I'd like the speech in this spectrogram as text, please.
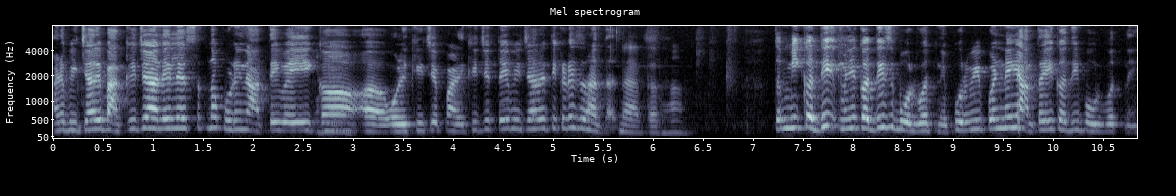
आणि बिचारे बाकीचे आलेले असतात ना कोणी नातेवाईक अं, ओळखीचे पाळखीचे ते बिचारे तिकडेच राहतात. राहतात, हा. तर मी कधी म्हणजे कधीच बोलवत नाही. पूर्वी पण नाही आताही कधी बोलवत नाही.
